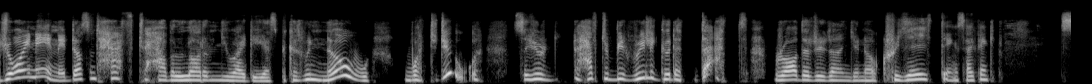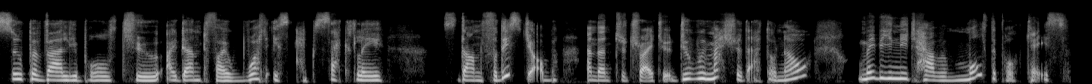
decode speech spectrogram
join in. It doesn't have to have a lot of new ideas because we know what to do. So you have to be really good at that rather than, you know, create things. I think super valuable to identify what is exactly done for this job and then to try to do we measure that or no maybe you need to have a multiple case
